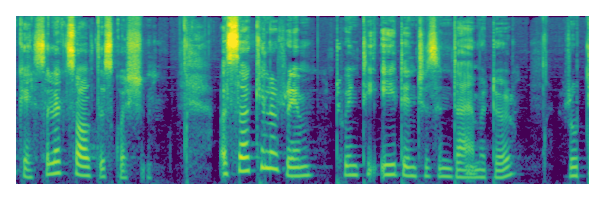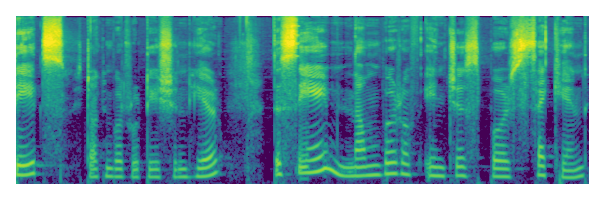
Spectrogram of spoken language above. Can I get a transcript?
Okay, so let's solve this question. A circular rim 28 inches in diameter rotates, talking about rotation here, the same number of inches per second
